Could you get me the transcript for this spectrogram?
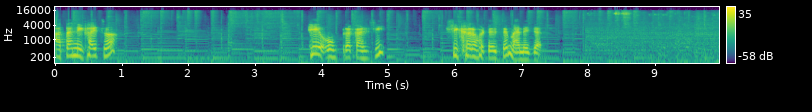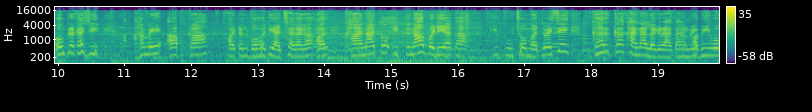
आता निघायचं. हे ओमप्रकाशजी शिखर हॉटेलचे मॅनेजर. ओम प्रकाश जी, हमें आपका होटल बहुत ही अच्छा लगा और खाना तो इतना बढ़िया था कि पूछो मत। वैसे घर का खाना लग रहा था हमें। अभी वो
